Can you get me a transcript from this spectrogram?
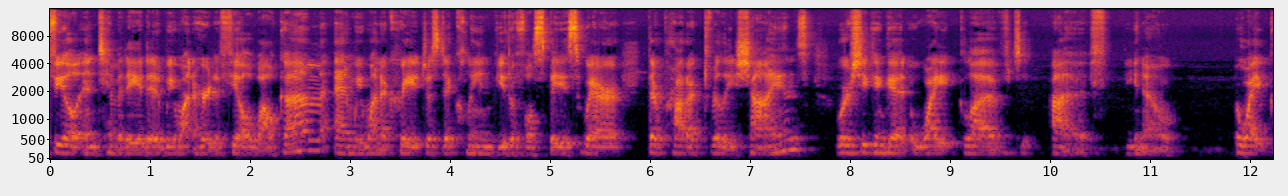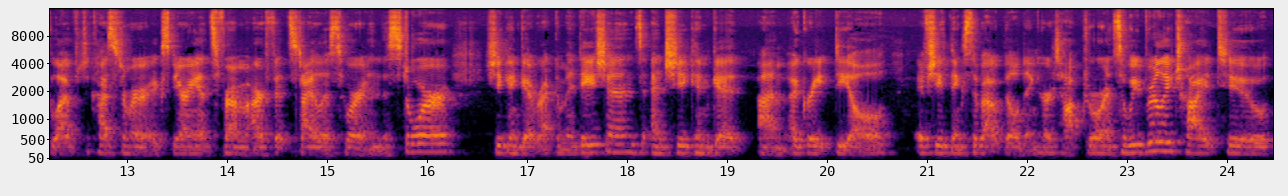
feel intimidated. We want her to feel welcome. And we want to create just a clean, beautiful space where the product really shines, where she can get white gloved, uh, you know, a white gloved customer experience from our fit stylists who are in the store. She can get recommendations and she can get um, a great deal if she thinks about building her top drawer. And so we've really tried to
